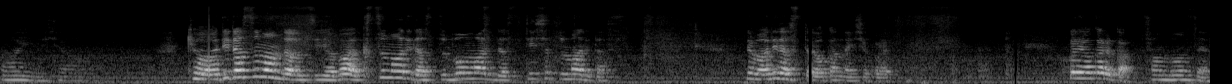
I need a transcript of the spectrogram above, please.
かわいいでしょ。今日アディダスマンだうち。やばい。靴もアディダス。ズボンもアディダス。T シャツもアディダス。でもアディダスって分かんないでしょこれ。ここで分かるか3本線。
